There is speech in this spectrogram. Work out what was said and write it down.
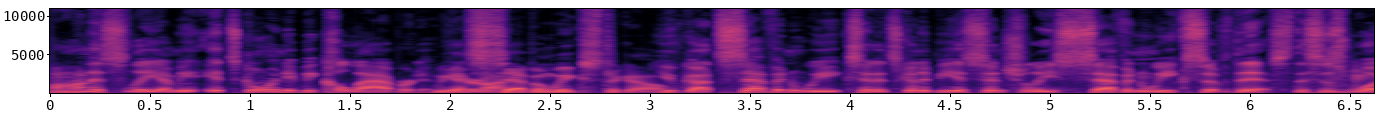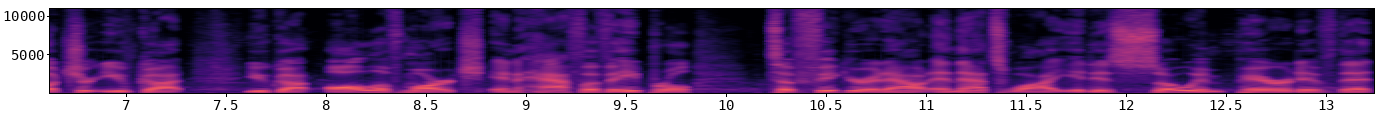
honestly, I mean, it's going to be collaborative. Mm-hmm. we got not- seven weeks to go. You've got seven weeks, and it's going to be essentially seven weeks of this. This Mm-hmm. is what you're. You've got. You've got all of March and half of April to figure it out, and that's why it is so imperative that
